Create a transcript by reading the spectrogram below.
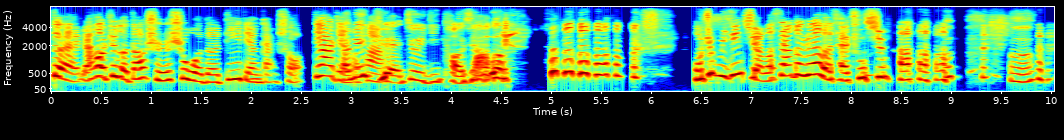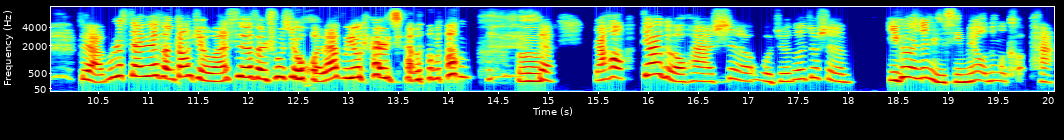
对，然后这个当时是我的第一点感受，第二点还没卷就已经躺下了。我这不已经卷了三个月了才出去吗？嗯，对啊，不是三月份刚卷完，四月份出去回来不又开始卷了吗？嗯，对。然后第二个的话是，我觉得就是一个人的旅行没有那么可怕，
